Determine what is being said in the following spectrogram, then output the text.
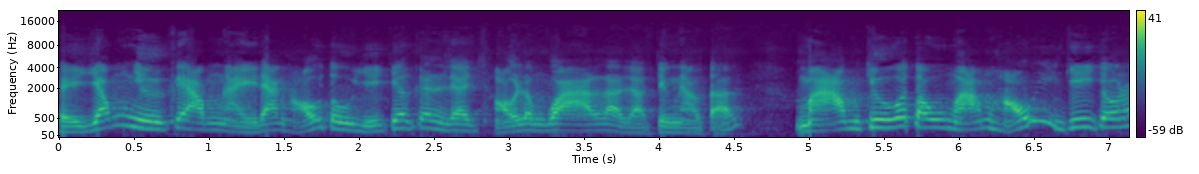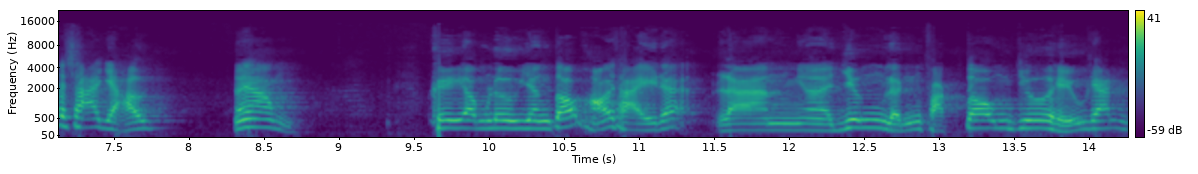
thì giống như cái ông này đang hỏi tôi vậy chứ cái hội long qua là, là chừng nào tới. Mà ông chưa có tu mà ông hỏi chi cho nó xa vợ thấy không? Khi ông lương dân tốt hỏi thầy đó là à, dân lệnh phật tôn chưa hiểu danh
